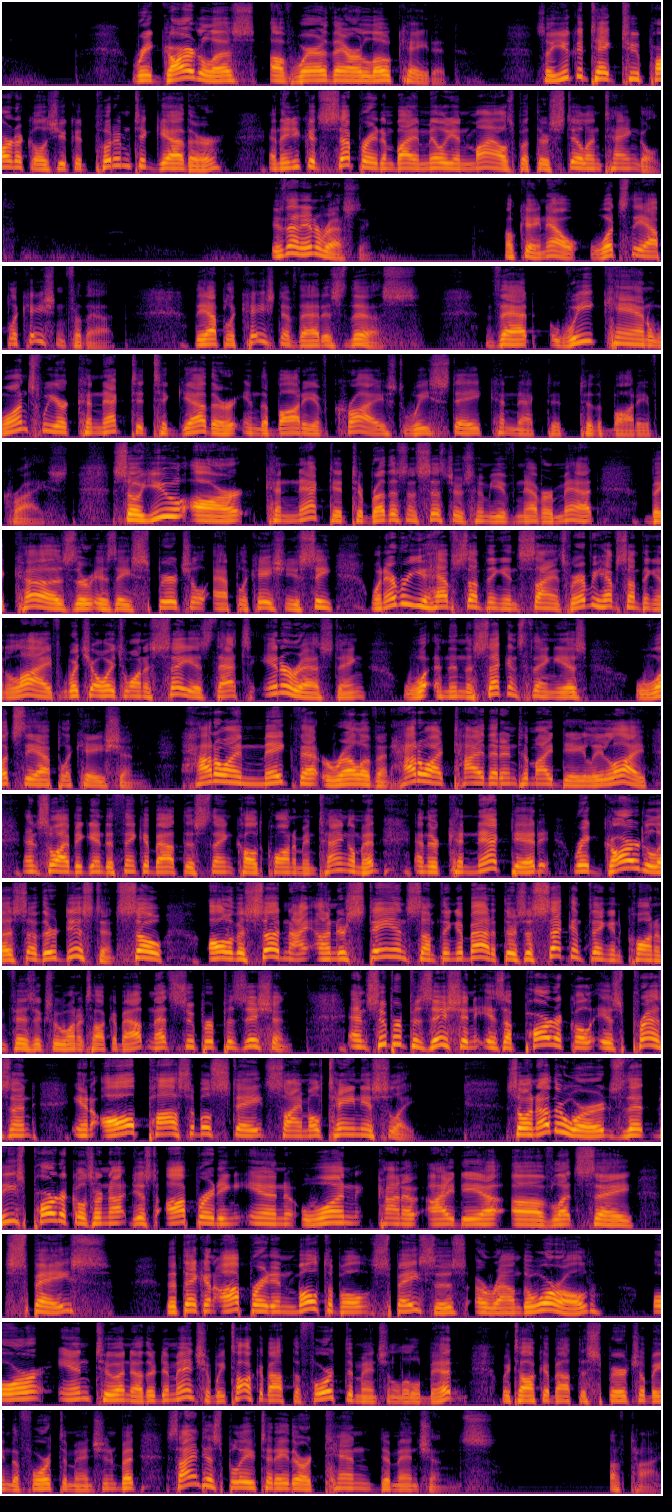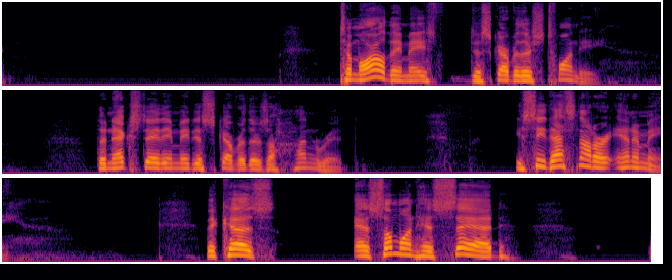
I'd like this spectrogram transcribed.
regardless of where they are located. So you could take two particles, you could put them together, and then you could separate them by a million miles, but they're still entangled. Isn't that interesting? Okay, now what's the application for that? The application of that is this that we can, once we are connected together in the body of Christ, we stay connected to the body of Christ. So you are connected to brothers and sisters whom you've never met because there is a spiritual application. You see, whenever you have something in science, wherever you have something in life, what you always want to say is that's interesting. What, and then the second thing is, what's the application? How do I make that relevant? How do I tie that into my daily life? And so I begin to think about this thing called quantum entanglement, and they're connected regardless of their distance. So all of a sudden, I understand something about it. There's a second thing in quantum physics we want to talk about, and that's superposition. And superposition is a particle is present in all possible states simultaneously. So, in other words, that these particles are not just operating in one kind of idea of, let's say, space, that they can operate in multiple spaces around the world or into another dimension. We talk about the fourth dimension a little bit. We talk about the spiritual being the fourth dimension, but scientists believe today there are 10 dimensions of time. Tomorrow they may discover there's 20. The next day they may discover there's 100. You see, that's not our enemy. Because, as someone has said,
